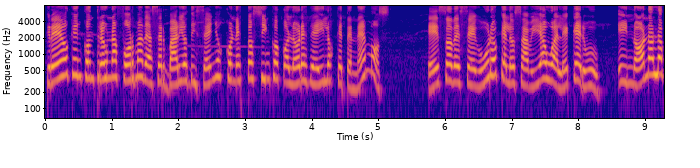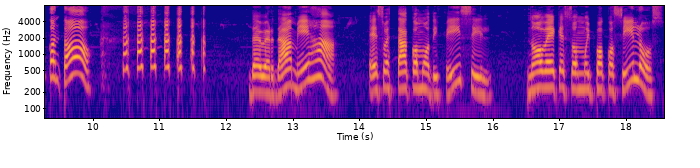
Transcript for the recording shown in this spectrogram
creo que encontré una forma de hacer varios diseños con estos cinco colores de hilos que tenemos. Eso de seguro que lo sabía Wale y no nos lo contó. De verdad, mija. Eso está como difícil. ¿No ve que son muy pocos hilos?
